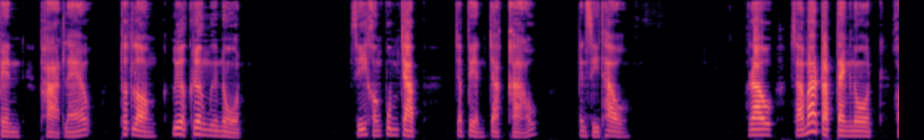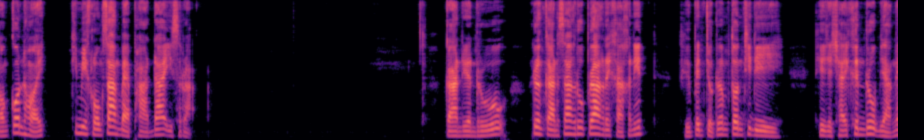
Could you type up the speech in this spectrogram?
เป็นผาดแล้ว ทดลองเลือกเครื่องมือโหนด สีของปุ่มจับจะเปลี่ยนจากขาว เป็นสีเทา เราสามารถปรับแต่งโหนดของก้นหอยที่มีโครงสร้างแบบผาดได้อิสระ การเรียนรู้ เรื่องการสร้างรูปร่างเรขาคณิต ถือเป็นจุดเริ่มต้นที่ดี ที่จะใช้ขึ้นรูปอย่าง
